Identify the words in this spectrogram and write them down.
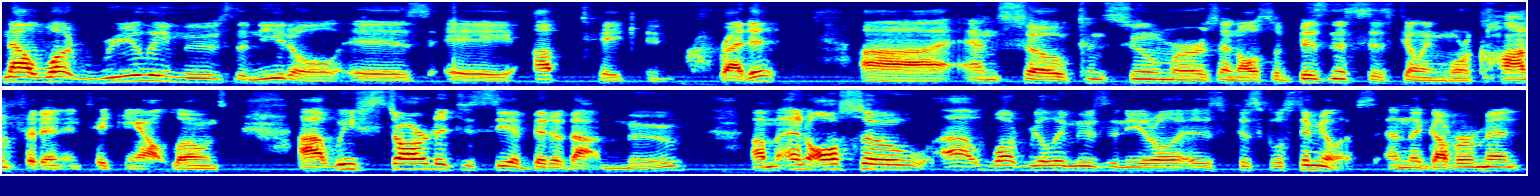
Now, what really moves the needle is a uptake in credit uh, and so consumers and also businesses feeling more confident in taking out loans. Uh, we've started to see a bit of that move. Um, and also, uh, what really moves the needle is fiscal stimulus. And the government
